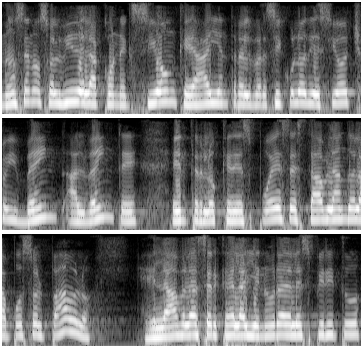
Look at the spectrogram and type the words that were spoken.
No se nos olvide la conexión que hay entre el versículo 18 y 20, al 20, entre lo que después está hablando el apóstol Pablo. Él habla acerca de la llenura del Espíritu,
